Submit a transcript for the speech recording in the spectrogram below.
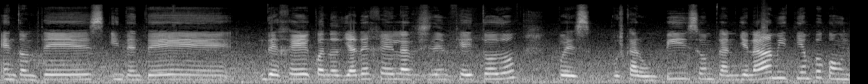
Entonces intenté, dejé, cuando ya dejé la residencia y todo, pues buscar un piso, en plan, llenaba mi tiempo con,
